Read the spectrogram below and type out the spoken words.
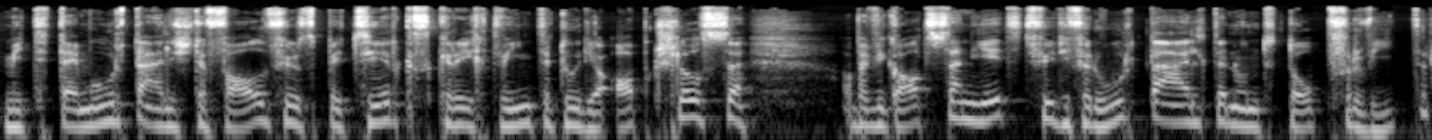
Mit dem Urteil ist der Fall für das Bezirksgericht Winterthur ja abgeschlossen. Aber wie geht es denn jetzt für die Verurteilten und die Opfer weiter?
